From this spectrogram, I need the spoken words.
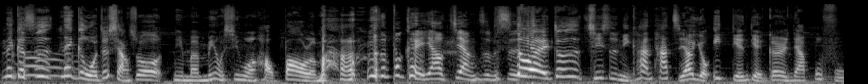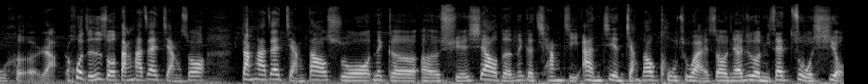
那个是那个，我就想说，你们没有新闻好报了吗？就是不可以要这样，是不是？对，就是其实你看，他只要有一点点跟人家不符合，然或者是说，当他在讲说，当他在讲到说那个呃学校的那个枪击案件讲到哭出来的时候，人家就说你在作秀。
